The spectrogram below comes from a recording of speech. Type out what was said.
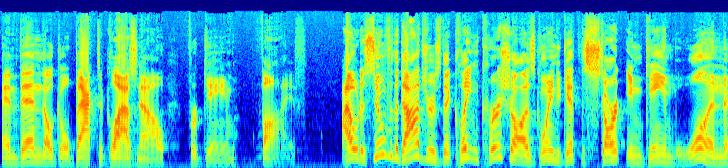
and then they'll go back to Glasnow for game five. I would assume for the Dodgers that Clayton Kershaw is going to get the start in game one.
